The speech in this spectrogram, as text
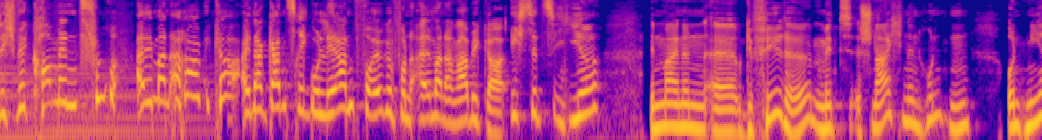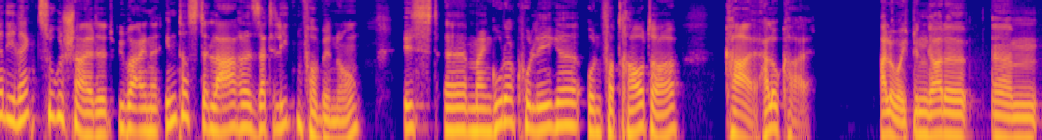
herzlich willkommen zu Alman Arabica, einer ganz regulären Folge von Alman Arabica. Ich sitze hier in meinen äh, Gefilde mit schnarchenden Hunden und mir direkt zugeschaltet über eine interstellare Satellitenverbindung ist äh, mein guter Kollege und Vertrauter Karl. Hallo Karl. Hallo, ich bin gerade, ähm,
